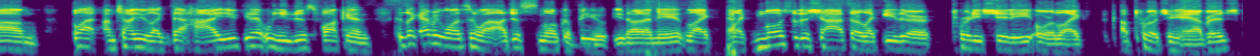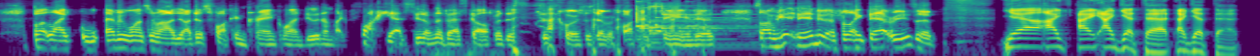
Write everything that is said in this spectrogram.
Um but I'm telling you, like that high you get when you just fucking, because like every once in a while, I'll just smoke a butte. You know what I mean? Like, Yeah. like most of the shots are like either pretty shitty or like approaching average. But like every once in a while, I'll just fucking crank one, dude. I'm like, fuck yes, dude, I'm the best golfer this this course has ever fucking seen, dude. So I'm getting into it for like that reason. Yeah, I, I, I get that. I get that.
